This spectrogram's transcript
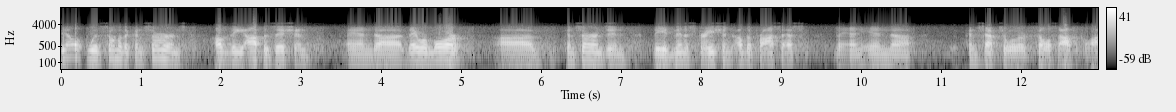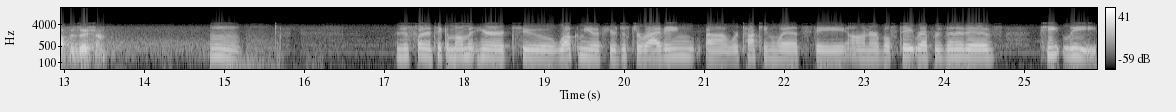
dealt with some of the concerns of the opposition, and uh, they were more uh, concerns in the administration of the process than in uh, conceptual or philosophical opposition. Hmm. I just want to take a moment here to welcome you if you're just arriving. Uh, we're talking with the Honorable State Representative Pete Lee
